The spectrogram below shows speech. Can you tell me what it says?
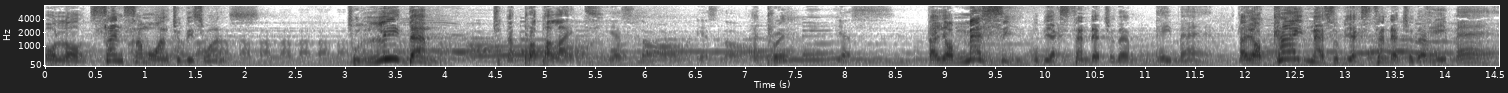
Oh Lord, send someone to these ones to lead them to the proper light. Yes, Lord. Yes, Lord. I pray Yes. that your mercy will be extended to them, Amen. That your kindness will be extended to them. Amen.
